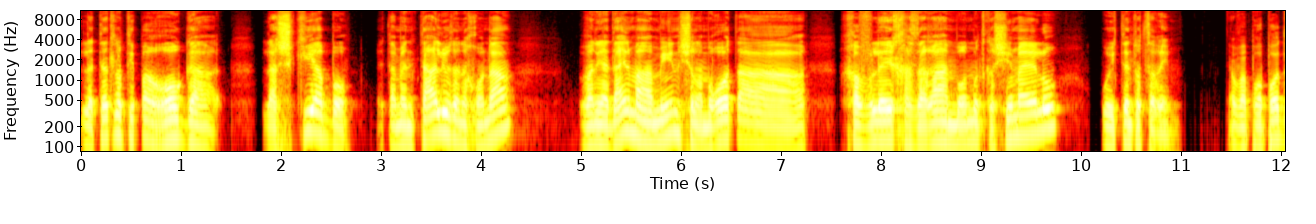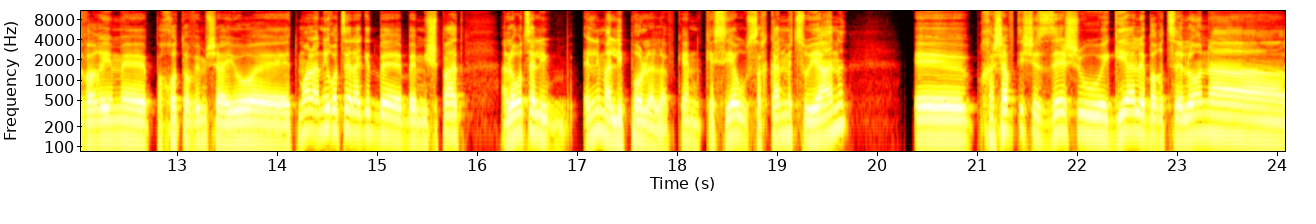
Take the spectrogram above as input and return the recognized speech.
לתת לו טיפה רוגע, להשקיע בו את המנטליות הנכונה, ואני עדיין מאמין שלמרות החבלי חזרה המאוד מאוד קשים האלו, הוא ייתן תוצרים. טוב, אפרופו דברים אה, פחות טובים שהיו אה, אתמול, אני רוצה להגיד במשפט, אני לא רוצה, לי- אין לי מה ליפול עליו, כן? קסיה הוא שחקן מצוין. אה, חשבתי שזה שהוא הגיע לברצלונה,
